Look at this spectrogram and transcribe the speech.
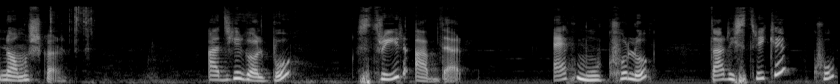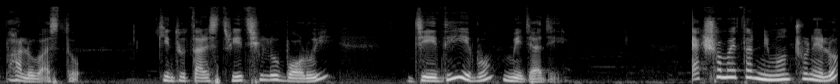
নমস্কার। আজকের গল্প, স্ত্রীর আবদার। এক মূর্খ লোক তার স্ত্রীকে খুব ভালোবাসতো, কিন্তু তার স্ত্রী ছিল বড়ই, জেদি এবং মেজাজি। এক সময় তার নিমন্ত্রণ এলো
